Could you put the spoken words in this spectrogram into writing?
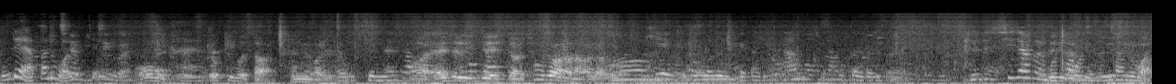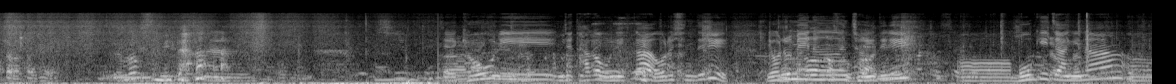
우리 아빠는 월급제. 오 쫓기겠다 동네 관리 월급제. 어, 애들 이제 저 청소하러 나가려고 기획 이런 거는 제가 거. 그래도 시작을 못 하고 있어서 참 지금 왔다 갔다 해 부럽습니다. 이제 겨울이 이제 다가오니까 어르신들이 여름에는 저희들이 어, 모기장이나 어,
